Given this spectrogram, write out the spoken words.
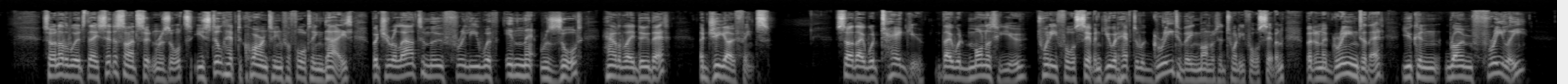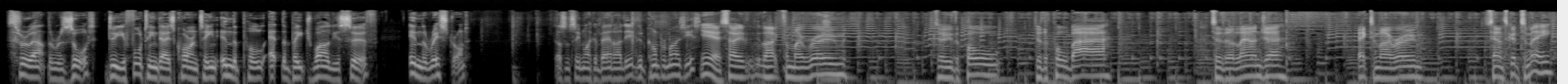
So, in other words, they set aside certain resorts. You still have to quarantine for 14 days, but you're allowed to move freely within that resort. How do they do that? A geofence. So they would tag you, they would monitor you 24 7. You would have to agree to being monitored 24 7, but in agreeing to that, you can roam freely throughout the resort, do your 14 days quarantine in the pool, at the beach, while you surf, in the restaurant. Doesn't seem like a bad idea. Good compromise, yes? Yeah, so like from my room to the pool, to the pool bar, to the lounger, back to my room Sounds good to me.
